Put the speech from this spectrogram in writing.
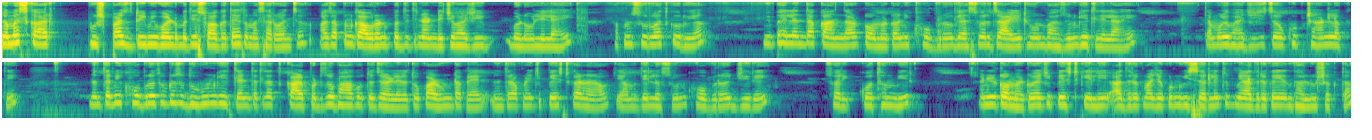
नमस्कार. पुष्पाज ड्रीमी वर्ल्डमध्ये स्वागत आहे तुम्हा सर्वांचं. आज आपण गावरान पद्धतीने अंड्याची भाजी बनवलेली आहे. आपण सुरुवात करूया. मी पहिल्यांदा कांदा टोमॅटो आणि खोबरं गॅसवर जाळी ठेवून भाजून घेतलेलं आहे. त्यामुळे भाजीची चव खूप छान लागते. नंतर मी खोबरं थोडंसं धुवून घेतलं आणि त्यातला काळपट जो भाग होता जळलेला तो काढून टाकला नंतर आपण याची पेस्ट करणार आहोत. यामध्ये लसूण खोबरं जिरे सॉरी कोथिंबीर आणि टोमॅटो याची पेस्ट केली अद्रक माझ्याकडून विसरले तर तुम्ही अद्रक यात घालू शकता.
